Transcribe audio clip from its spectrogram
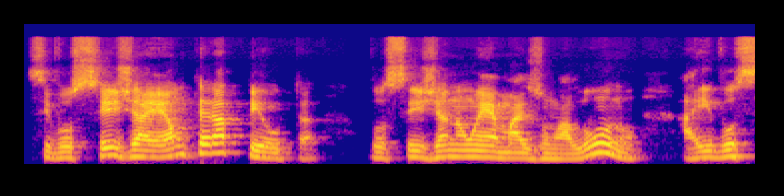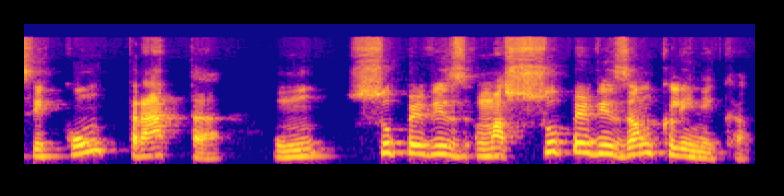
se você já é um terapeuta, você já não é mais um aluno, aí você contrata um supervis uma supervisão clínica.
